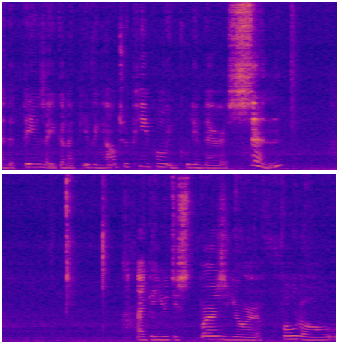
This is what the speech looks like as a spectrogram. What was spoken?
and the things that you're gonna giving out to people, including their sin, like you disperse your photo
